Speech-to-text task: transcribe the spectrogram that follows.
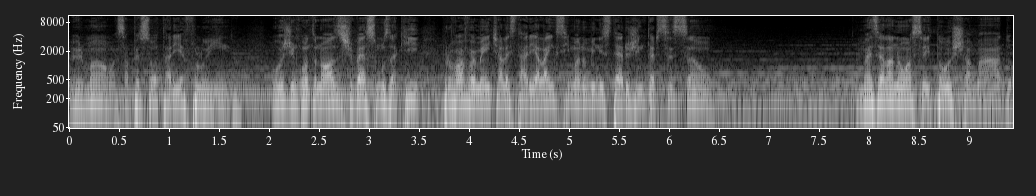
meu irmão, essa pessoa estaria fluindo. Hoje, enquanto nós estivéssemos aqui, provavelmente ela estaria lá em cima no ministério de intercessão mas ela não aceitou o chamado,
